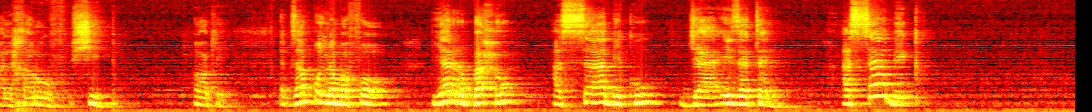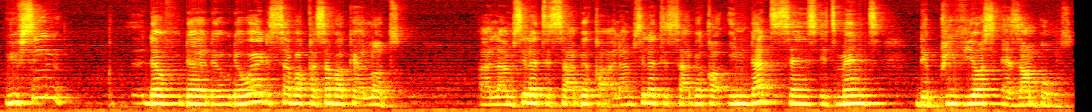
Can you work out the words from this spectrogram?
al-kharuf sheep okay example number four يربح السابق جائزة السابق we've seen the, the, the, the word سبق سبق a lot In that sense, it meant the previous examples.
